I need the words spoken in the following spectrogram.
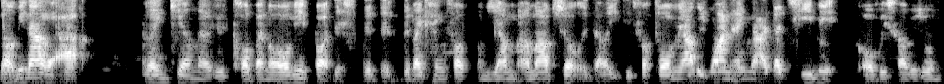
you know what I mean? I, I, Glencairn are a good club and all, mate. But the, the, the, the big thing for me, I'm, I'm absolutely delighted for Tommy. That was one thing that I did see, mate. Obviously, I was on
